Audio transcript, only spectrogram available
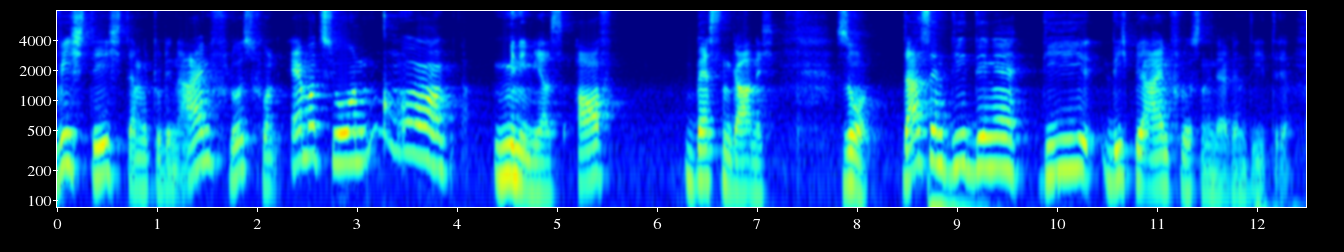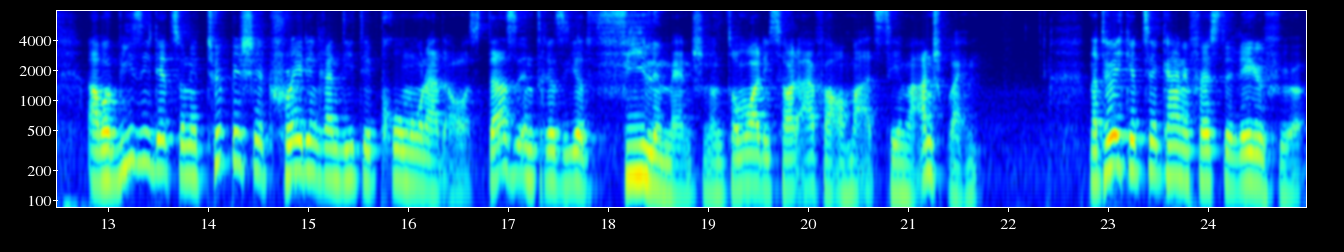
wichtig, damit du den Einfluss von Emotionen oh, minimierst. Auf besten gar nicht. So, das sind die Dinge, die dich beeinflussen in der Rendite. Aber wie sieht jetzt so eine typische Trading-Rendite pro Monat aus? Das interessiert viele Menschen und darum wollte ich es heute einfach auch mal als Thema ansprechen. Natürlich gibt es hier keine feste Regel für.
